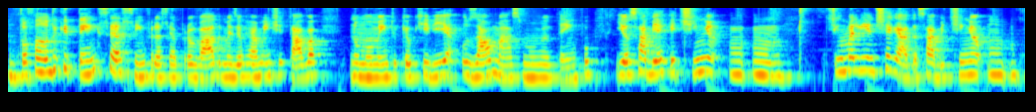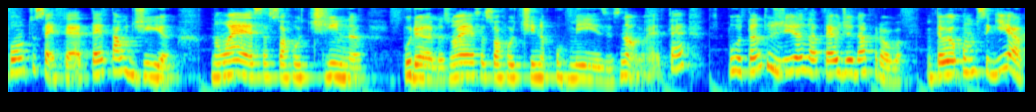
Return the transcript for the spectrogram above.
Não tô falando que tem que ser assim para ser aprovado, mas eu realmente tava no momento que eu queria usar ao máximo o meu tempo e eu sabia que tinha um, um tinha uma linha de chegada, sabe? Tinha um, ponto certo, é até tal dia. Não é essa sua rotina por anos, não é essa sua rotina por meses, não, é até por tantos dias até o dia da prova. Então eu conseguia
